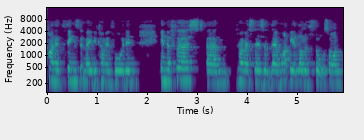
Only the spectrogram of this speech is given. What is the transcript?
kind of things that may be coming forward in in the first um, there might be a lot of thoughts on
